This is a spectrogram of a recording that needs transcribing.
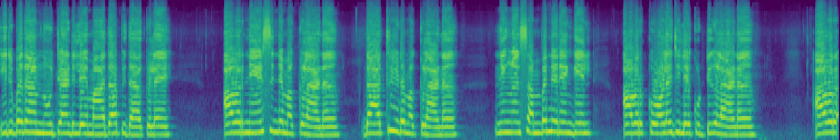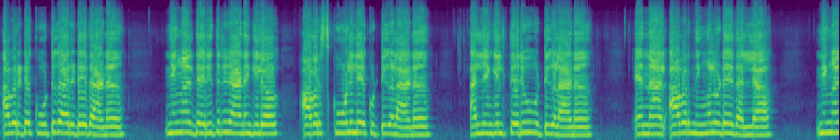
ഇരുപതാം നൂറ്റാണ്ടിലെ മാതാപിതാക്കളെ അവർ നേഴ്സിന്റെ മക്കളാണ് ധാത്രിയുടെ മക്കളാണ്. നിങ്ങൾ സമ്പന്നരെങ്കിൽ അവർ കോളേജിലെ കുട്ടികളാണ്. അവർ അവരുടെ കൂട്ടുകാരുടേതാണ്. നിങ്ങൾ ദരിദ്രരാണെങ്കിലോ അവർ സ്കൂളിലെ കുട്ടികളാണ് അല്ലെങ്കിൽ തെരുവ് കുട്ടികളാണ്. എന്നാൽ അവർ നിങ്ങളുടേതല്ല. നിങ്ങൾ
